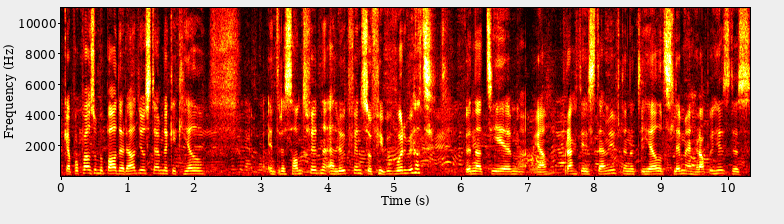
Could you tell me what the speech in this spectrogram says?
Ik heb ook wel zo'n bepaalde radiostem dat ik heel interessant vind en leuk vind. Sophie bijvoorbeeld. Ik vind dat hij ehm, ja, een prachtige stem heeft en dat hij heel slim en grappig is. Dus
